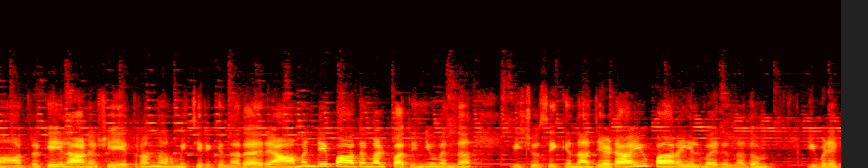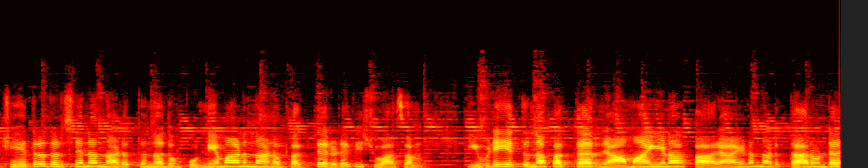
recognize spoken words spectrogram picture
മാതൃകയിലാണ് ക്ഷേത്രം നിർമ്മിച്ചിരിക്കുന്നത്. രാമന്റെ പാദങ്ങൾ പതിഞ്ഞുവെന്ന് വിശ്വസിക്കുന്ന ജഡായുപാറയിൽ വരുന്നതും ഇവിടെ ക്ഷേത്ര ദർശനം നടത്തുന്നതും പുണ്യമാണെന്നാണ് ഭക്തരുടെ വിശ്വാസം. ഇവിടെ എത്തുന്ന ഭക്തർ രാമായണ പാരായണം നടത്താറുണ്ട്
